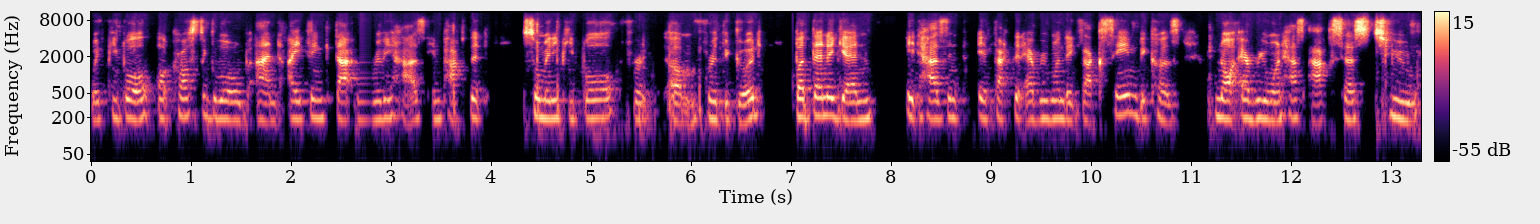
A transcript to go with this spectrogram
with people across the globe. And i think that really has impacted so many people for um, for the good. But then again it hasn't affected everyone the exact same because not everyone has access to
